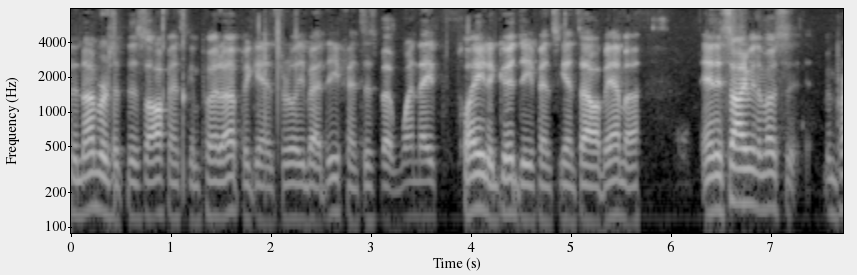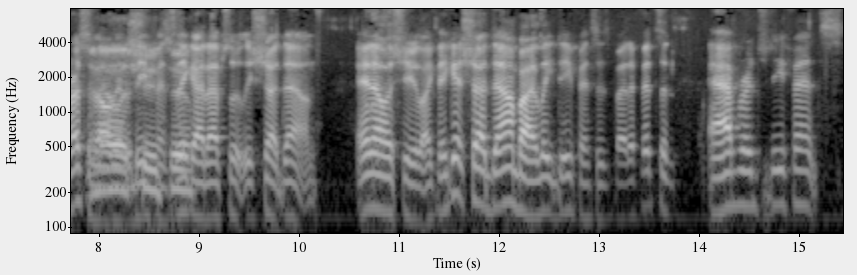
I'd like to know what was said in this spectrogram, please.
the numbers that this offense can put up against really bad defenses. But when they played a good defense against Alabama, and it's not even the most impressive And Alabama LSU defense, too. they got absolutely shut down. And LSU, like they get shut down by elite defenses, but if it's an average defense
